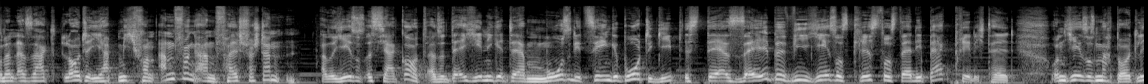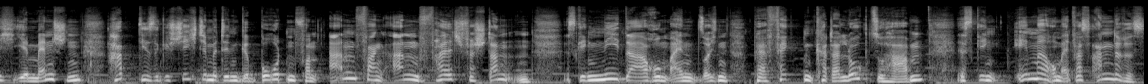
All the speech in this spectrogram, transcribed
sondern er sagt, Leute, ihr habt mich von Anfang an falsch verstanden. Also Jesus ist ja Gott, also derjenige, der Mose die zehn Gebote gibt, ist derselbe wie Jesus Christus, der die Bergpredigt hält. Und Jesus macht deutlich, ihr Menschen habt diese Geschichte mit den Geboten von Anfang an falsch verstanden. Es ging nie darum, einen solchen perfekten Katalog zu haben. Es ging immer um etwas anderes,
